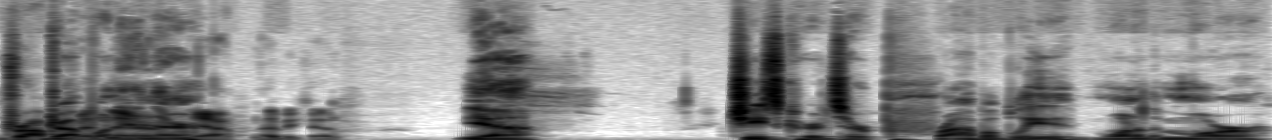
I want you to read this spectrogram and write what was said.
drop, Drop one in there. yeah, that'd be good. Yeah. Cheese curds are probably one of the more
